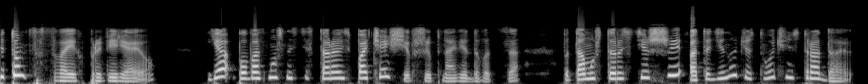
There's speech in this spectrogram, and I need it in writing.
Питомцев своих проверяю. Я по возможности стараюсь почаще в шип наведываться, потому что растиши от одиночества очень страдают.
